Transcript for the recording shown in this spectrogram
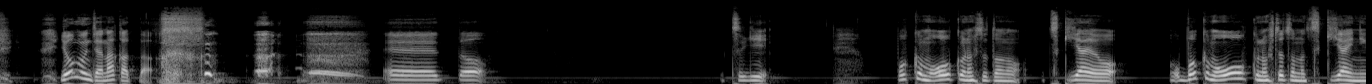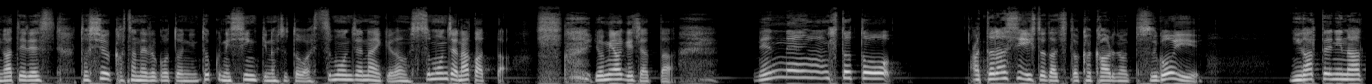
読むんじゃなかった。えっと、次。僕も多くの人との付き合いを、僕も多くの人との付き合い苦手です。年を重ねるごとに、特に新規の人とは質問じゃないけど、質問じゃなかった。読み上げちゃった。年々人と、新しい人たちと関わるのってすごい苦手になっ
